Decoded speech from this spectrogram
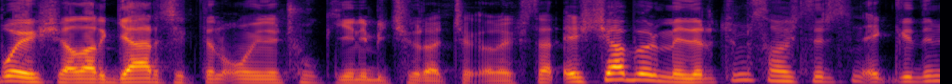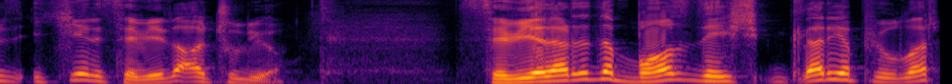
Bu eşyalar gerçekten oyuna çok yeni bir çığır açacak arkadaşlar. Eşya bölmeleri tüm savaşlar için eklediğimiz iki yeni seviyede açılıyor. Seviyelerde de bazı değişiklikler yapıyorlar.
